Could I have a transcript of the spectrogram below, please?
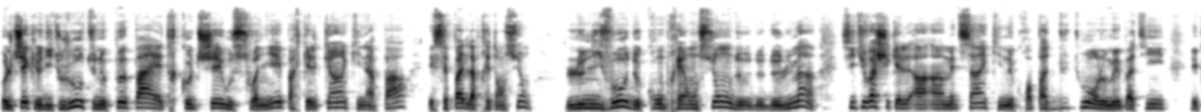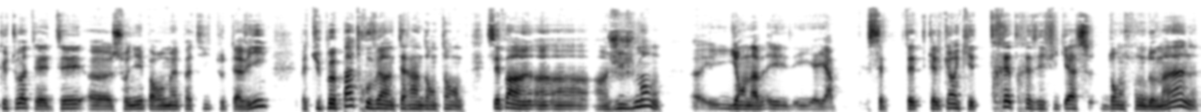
Paul le dit toujours, tu ne peux pas être coaché ou soigné par quelqu'un qui n'a pas, et c'est pas de la prétention, le niveau de compréhension de, de, de l'humain. Si tu vas chez quel- un, un médecin qui ne croit pas du tout en l'homéopathie et que toi tu as été euh, soigné par homéopathie toute ta vie, ben, tu peux pas trouver un terrain d'entente. C'est pas un, un, un- jugement. Euh, Il y en a- il y a c'est peut-être quelqu'un qui est très très efficace dans son domaine,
